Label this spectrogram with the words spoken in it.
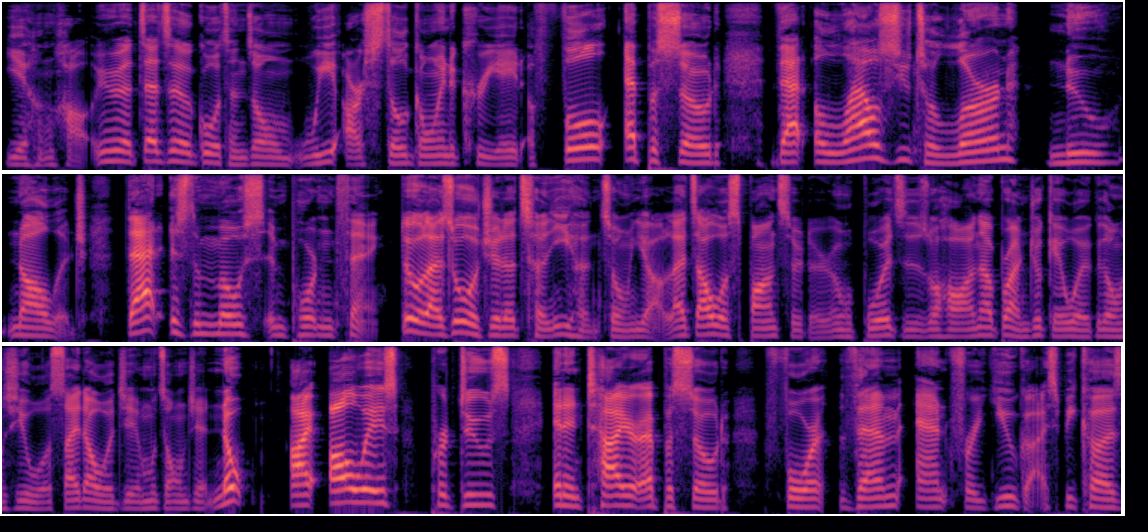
也很好。因为在这个过程中，We are still going to create a full episode that allows you to learn new knowledge. That is the most important thing. 对我来说，我觉得诚意很重要。来找我 sponsor 的人，我不会只是说好啊，那不然你就给我一个东西，我塞到我节目中间。Nope, I always produce an entire episode for them and for you guys because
